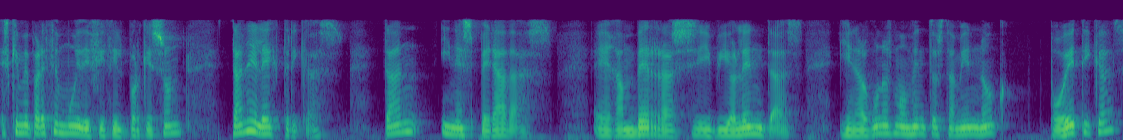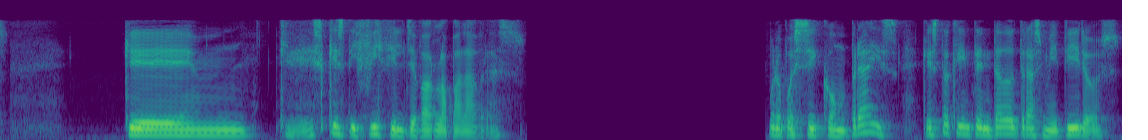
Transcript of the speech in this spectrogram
Es que me parece muy difícil porque son tan eléctricas, tan inesperadas, eh, gamberras y violentas y en algunos momentos también no poéticas que, que es que es difícil llevarlo a palabras. Bueno, pues si compráis que esto que he intentado transmitiros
